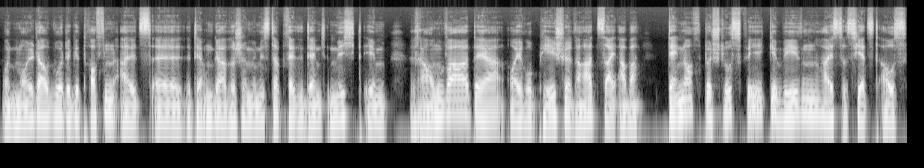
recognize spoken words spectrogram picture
und Moldau wurde getroffen, als äh, der ungarische Ministerpräsident nicht im Raum war. Der Europäische Rat sei aber dennoch beschlussfähig gewesen, heißt es jetzt aus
